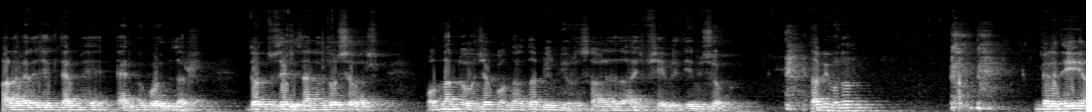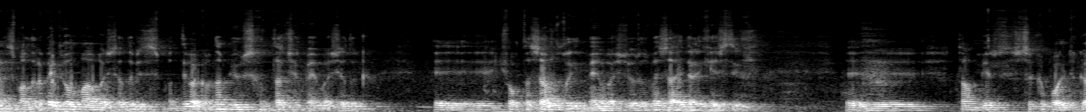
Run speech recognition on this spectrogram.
Para verecekler mi, el mi koydular? 450 tane dosya var. Onlar ne olacak onları da bilmiyoruz. Hala daha hiçbir şey bildiğimiz yok. Tabii bunun belediye yansımaları belli olmaya başladı. Biz maddi bakımdan büyük sıkıntılar çekmeye başladık. Ee, çok tasarruflu gitmeye başlıyoruz. Mesaileri kestik. Ee, tam bir sıkı politika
